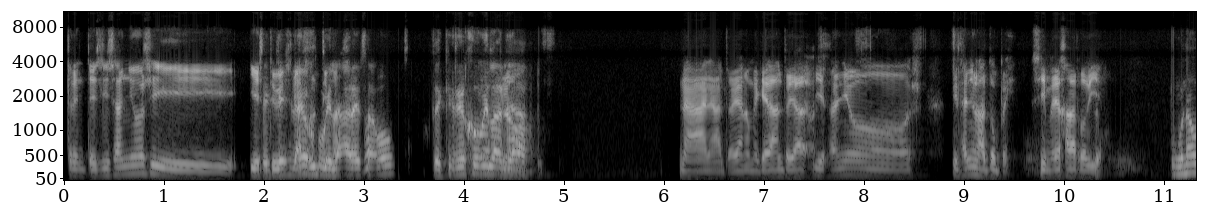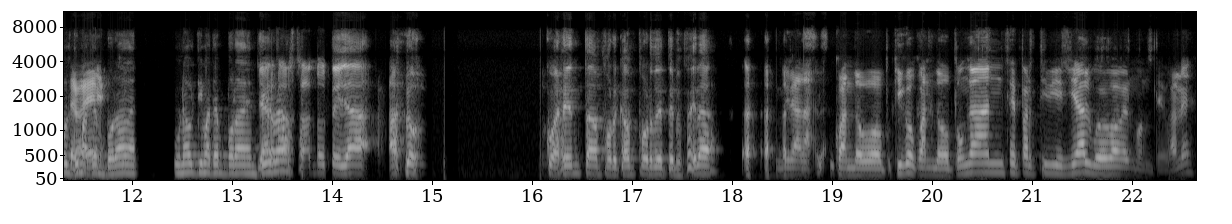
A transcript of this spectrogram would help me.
36 años y, y estuviese últimas. jubilar, ¿eh, Samu? Te quieres jubilar No, ya. no. Nah, nah, todavía no me quedan todavía 10 años, 10 años a tope, si me deja la rodilla. Una última ve. temporada, una última temporada en Ya tierra. gastándote ya a los 40 por campos de tercera. Mira, cuando, Kiko, cuando pongan cepa artificial, vuelvo a ver monte, ¿vale?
